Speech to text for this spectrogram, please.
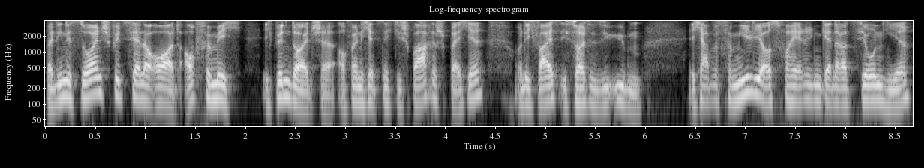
Berlin ist so ein spezieller Ort, auch für mich. Ich bin Deutscher, auch wenn ich jetzt nicht die Sprache spreche und ich weiß, ich sollte sie üben. Ich habe Familie aus vorherigen Generationen hier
